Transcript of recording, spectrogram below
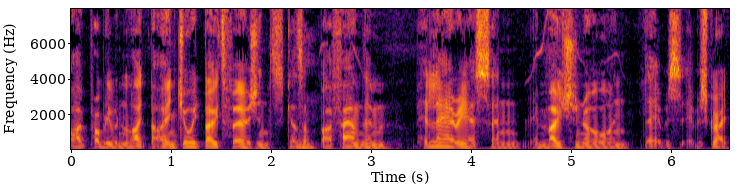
I probably wouldn't like, but I enjoyed both versions because Mm. I, I found them hilarious and emotional, and it was it was great.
